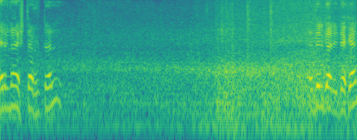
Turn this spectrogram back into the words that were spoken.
Arena Star hotel. এদের গাড়ি, দেখেন?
